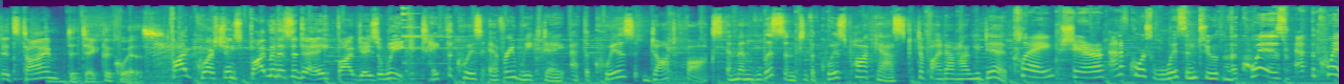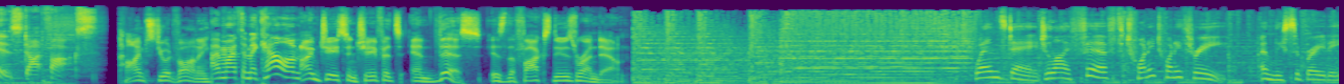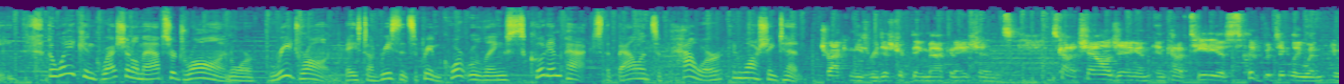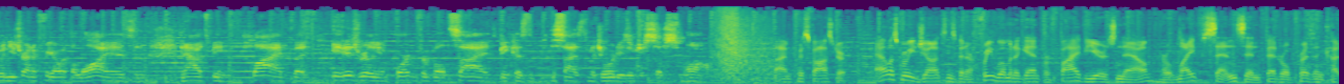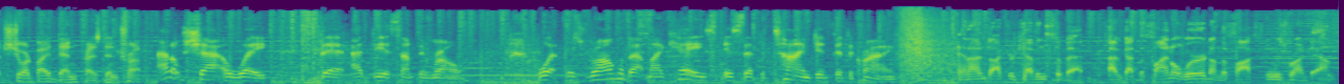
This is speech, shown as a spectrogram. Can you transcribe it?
It's time to take the quiz. Five questions, five minutes a day, five days a week. Take the quiz every weekday at thequiz.fox and then listen to the quiz podcast to find out how you did. Play, share, and of course, listen to the quiz at thequiz.fox. I'm Stuart Varney. I'm Martha MacCallum. I'm Jason Chaffetz, and this is the Fox News Rundown. Wednesday, July 5th, 2023. I'm Lisa Brady. The way congressional maps are drawn or redrawn based on recent Supreme Court rulings could impact the balance of power in Washington. Tracking these redistricting machinations is kind of challenging and, and kind of tedious, particularly when, when you're trying to figure out what the law is and, and how it's being applied. But it is really important for both sides because the size of the majorities are just so small. I'm Chris Foster. Alice Marie Johnson's been a free woman again for five years now. Her life sentence in federal prison cut short by then President Trump. I don't shy away that I did something wrong. What was wrong about my case is that the time didn't fit the crime. And I'm Dr. Kevin Sabet. I've got the final word on the Fox News Rundown.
